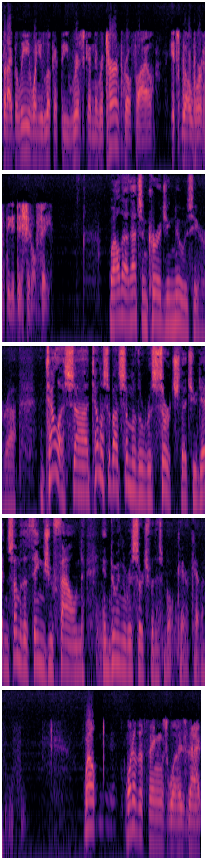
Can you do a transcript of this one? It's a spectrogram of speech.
But I believe when you look at the risk and the return profile, it's well worth the additional fee. Well, that's encouraging news here. Uh, tell us, uh, tell us about some of the research that you did and some of the things you found in doing the research for this book, here, Kevin. Well, one of the things was that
